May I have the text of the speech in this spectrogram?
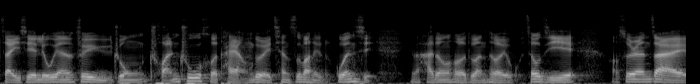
在一些流言蜚语中传出和太阳队千丝万缕的关系，因为哈登和杜兰特有过交集啊。虽然在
